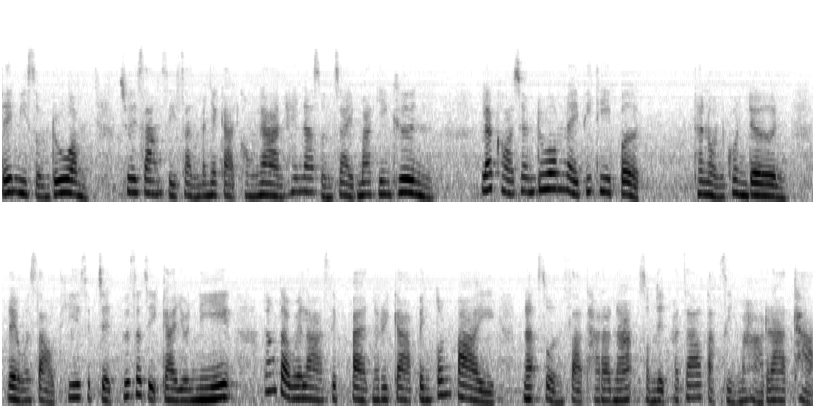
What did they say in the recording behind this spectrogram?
ได้มีส่วนร่วม ช่วยสร้างสีสันบรรยากาศของงานให้น่าสนใจมากยิ่งขึ้น และขอเชิญร่วมในพิธีเปิด ถนนคนเดิน ในวันเสาร์ที่ 17 พฤศจิกายนนี้ ตั้งแต่เวลา 18 นาฬิกาเป็นต้นไป ณ สวนสาธารณะสมเด็จพระเจ้าตากสินมหาราชค่ะ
